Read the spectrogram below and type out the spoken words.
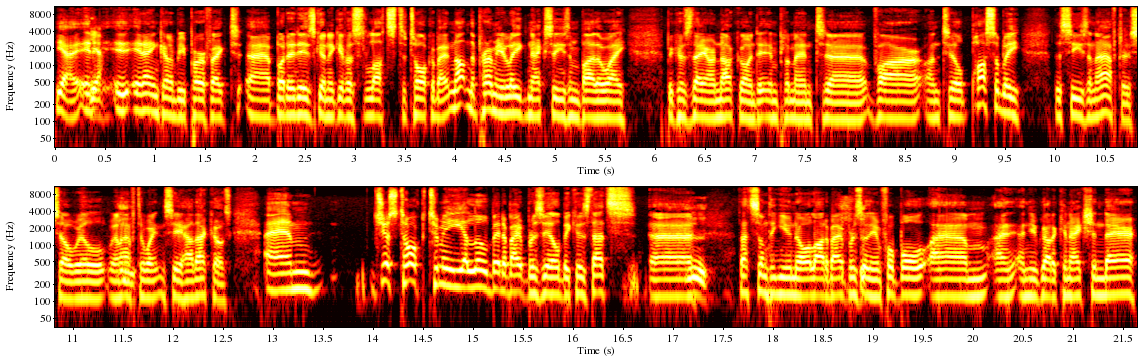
yeah, it, yeah. it, it, ain't going to be perfect, uh, but it is going to give us lots to talk about. Not in the Premier League next season, by the way, because they are not going to implement uh, VAR until possibly the season after. So we'll we'll mm. have to wait and see how that goes. Um, just talk to me a little bit about Brazil because that's uh, mm. that's something you know a lot about Brazilian football, um, and, and, you've got a connection there.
